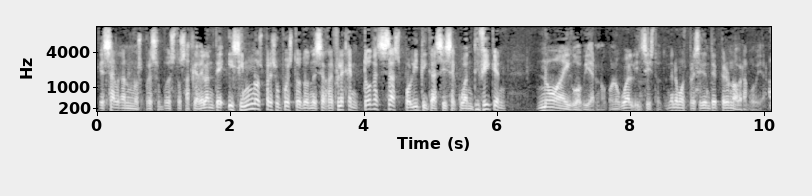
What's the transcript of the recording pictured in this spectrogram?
que salgan unos presupuestos hacia adelante y sin unos presupuestos donde se reflejen todas esas políticas y se cuantifiquen, no hay gobierno. Con lo cual, insisto, tendremos presidente, pero no habrá gobierno.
